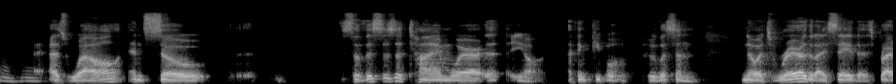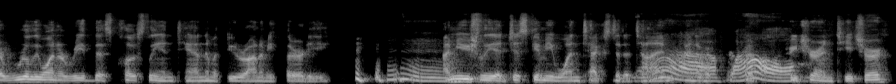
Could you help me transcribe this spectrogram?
Mhm. as well. And so, so this is a time where, uh, you know, I think people who listen know it's rare that I say this, but I really want to read this closely in tandem with Deuteronomy 30. Mm. I'm usually a just give me one text at a time kind of Yeah, a- wow. preacher and teacher.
